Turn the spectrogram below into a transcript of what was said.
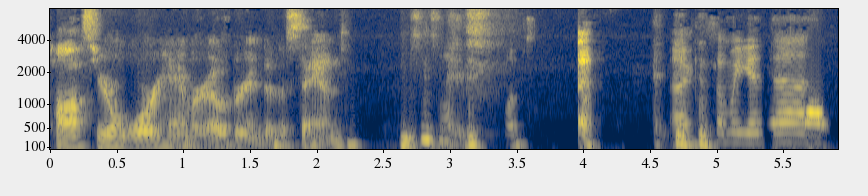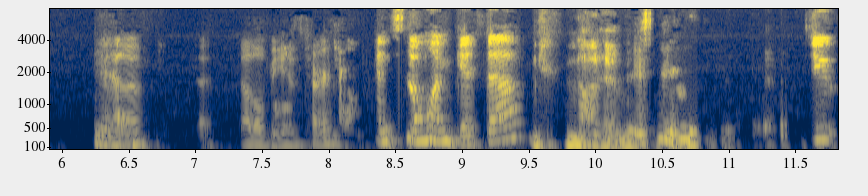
toss your warhammer over into the sand. Whoops. Uh, can someone get that? Yeah. Uh, that that'll be his turn. Can someone get that? Not him. Do you,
